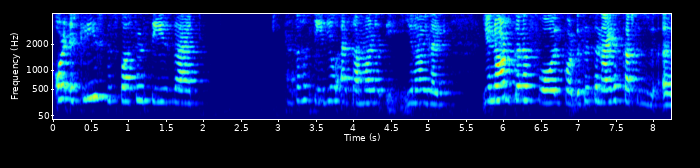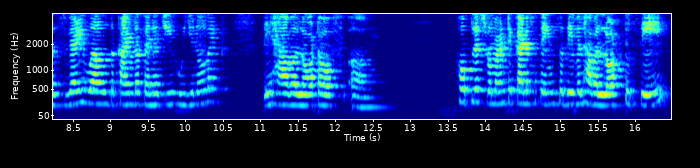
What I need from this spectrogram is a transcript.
Or at least this person sees that this person sees you as someone, you know, like you're not gonna fall for because the Knight of Cups is, uh, very well the kind of energy who you know like they have a lot of um, hopeless romantic kind of thing, so they will have a lot to say,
